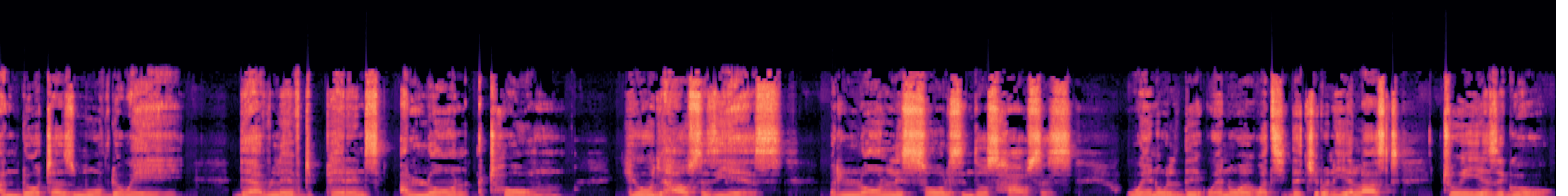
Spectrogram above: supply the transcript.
and daughters moved away. They have left parents alone at home. Huge houses, yes, but lonely souls in those houses. When will the when were the children here last? Two years ago,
